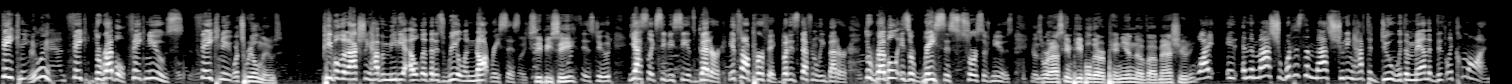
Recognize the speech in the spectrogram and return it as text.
Fake news. Really? Man. Fake. The Rebel. Fake news. Fake news. What's real news? People that actually have a media outlet that is real and not racist. Like CBC. Is dude. Yes, like CBC, it's better. It's not perfect, but it's definitely better. The Rebel is a racist source of news. Because we're asking people their opinion of a mass shooting. Why? It, and the mass. What does the mass shooting have to do with a man that? Like, come on,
